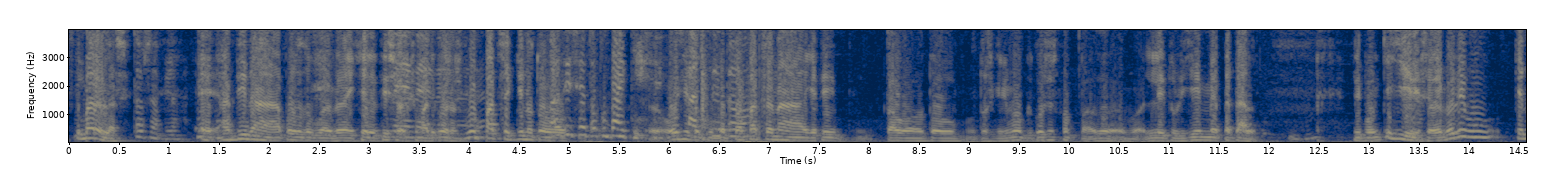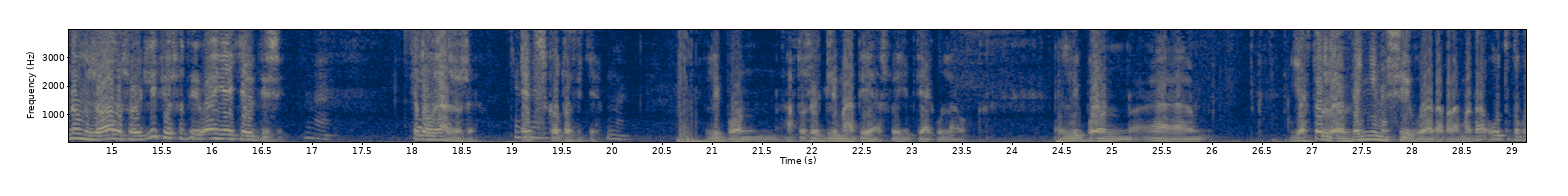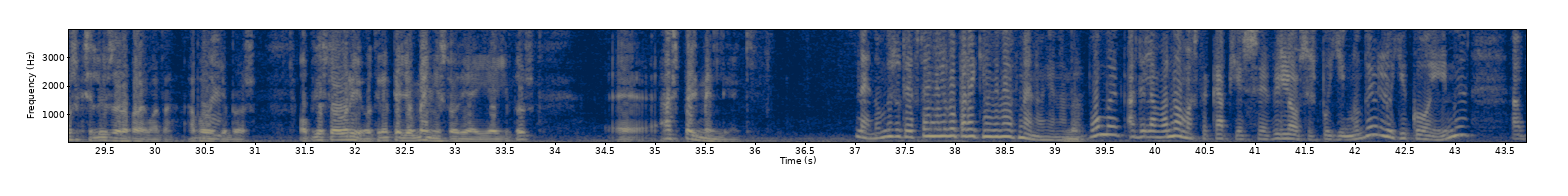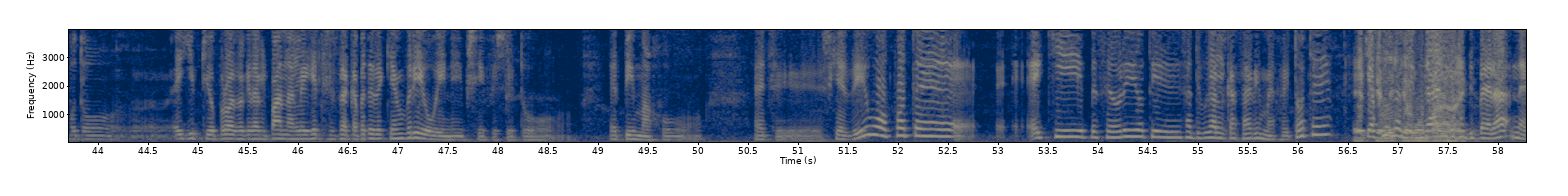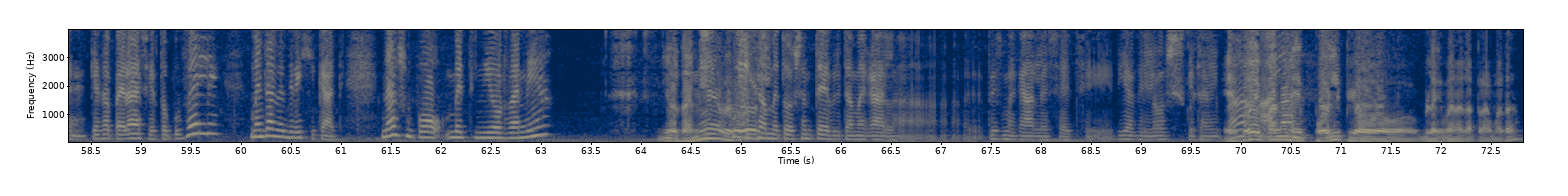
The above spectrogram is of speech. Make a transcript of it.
στην παρέλαση. Τόσο απλά. Ε, αντί να, πώς να το πούμε, να χαιρετήσει ο Ναι, ναι, αξιωματικός, ναι, ας πούμε, ναι. πάτησε εκείνο το... Πάτησε το κουμπάκι. Ε, όχι το Πάτησε κουμπάκι, πάτησε ένα, γιατί το, το, το συγκεκριμένο οπλικό σύστημα ε, λειτουργεί με πεντάλ. Λοιπόν, και γύρισε, ρε παιδί μου, και νόμιζε ο άλλος ο ηλίθιος ότι είχε χαιρετήσει. Ναι. Και τον γάζωσε. και δεν- Έτσι σκοτώθηκε. Ναι. Λοιπόν, αυτός ο εγκληματίας του Αιγυπτιακού λαού. Ε, Λοιπόν, ε, γι' αυτό λέω δεν είναι σίγουρα τα πράγματα, ούτε το πώς εξελίσσονται τα πράγματα από εδώ Ναι. και μπρος. Όποιος θεωρεί ότι είναι τελειωμένη η ιστορία η Αίγυπτος, ε, ας περιμένει λιγάκι. Ναι, νομίζω ότι αυτό είναι λίγο παρακινδυνευμένο για να Ναι. το πούμε. Αντιλαμβανόμαστε κάποιες ε, δηλώσεις που γίνονται, λογικό είναι, από το ε, Αιγύπτιο πρόεδρο κτλ. να λέει γιατί στις 15 Δεκεμβρίου είναι η ψήφιση του επίμαχου έτσι, σχεδίου, οπότε ε, εκεί θεωρεί ότι θα τη βγάλει καθαρή μέχρι τότε Έτσι και αφού λέει θα και τη ο βγάλει και θα, Μουμπαράκ. την περά... ναι, και θα περάσει αυτό που θέλει, μετά δεν τρέχει κάτι. Να σου πω, με την Ιορδανία Στην Ιορδανία που βεβαίως, είχαμε το Σεπτέμβρη τα μεγάλα, τις μεγάλες έτσι, διαδηλώσεις και τα λοιπά. εδώ υπάρχουν αλλά- πολύ πιο μπλεγμένα τα πράγματα.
